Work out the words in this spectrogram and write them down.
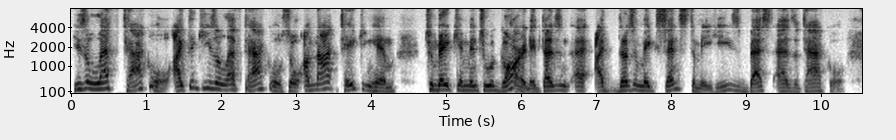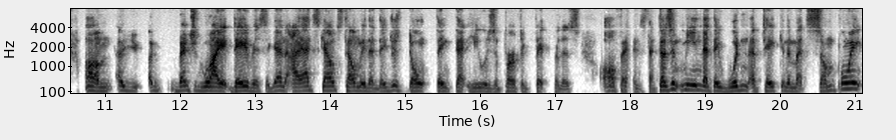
he's a left tackle. I think he's a left tackle. So I'm not taking him to make him into a guard. It doesn't uh, it doesn't make sense to me. He's best as a tackle. Um, uh, you uh, mentioned Wyatt Davis again. I had scouts tell me that they just don't think that he was a perfect fit for this offense. That doesn't mean that they wouldn't have taken him at some point,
